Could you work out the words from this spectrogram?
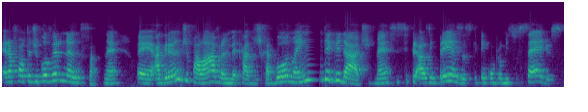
era a falta de governança, né? É, a grande palavra no mercado de carbono é integridade, né? Se, se, as empresas que têm compromissos sérios,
